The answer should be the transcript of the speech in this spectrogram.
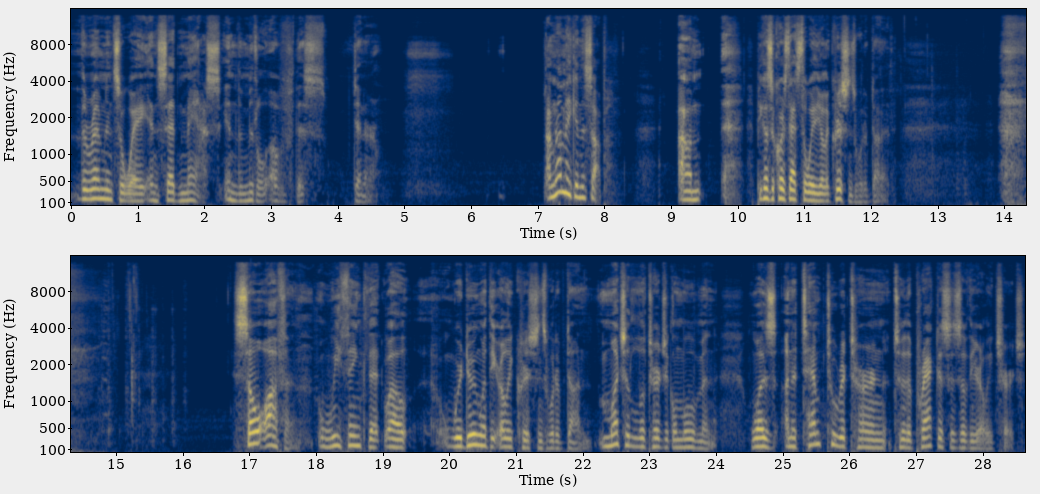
the remnants away and said Mass in the middle of this dinner. I'm not making this up. Um, because, of course, that's the way the early Christians would have done it. So often we think that, well, we're doing what the early Christians would have done. Much of the liturgical movement was an attempt to return to the practices of the early church.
